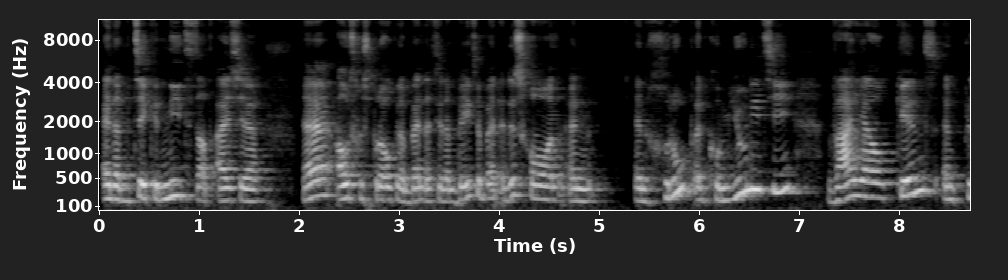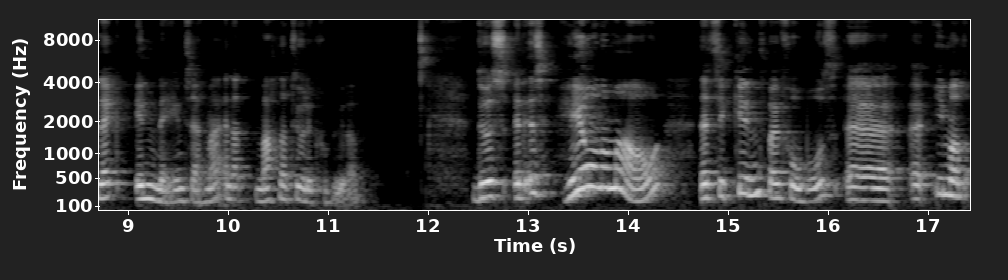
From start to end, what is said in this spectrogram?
En dat betekent niet dat als je hè, uitgesproken bent, dat je dan beter bent. Het is gewoon een, een groep, een community, waar jouw kind een plek inneemt, zeg maar. En dat mag natuurlijk gebeuren. Dus het is heel normaal dat je kind bijvoorbeeld uh, uh, iemand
